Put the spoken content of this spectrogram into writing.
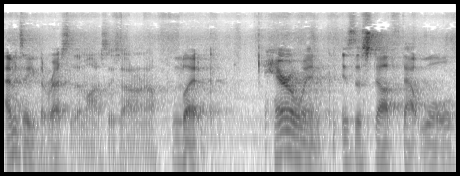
I haven't taken the rest of them honestly, so I don't know. But heroin is the stuff that will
